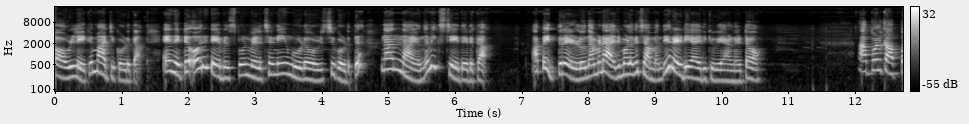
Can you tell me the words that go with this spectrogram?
ബൗളിലേക്ക് മാറ്റി കൊടുക്കാം എന്നിട്ട് ഒരു ടേബിൾ സ്പൂൺ വെളിച്ചെണ്ണയും കൂടെ ഒഴിച്ചു കൊടുത്ത് നന്നായി ഒന്ന് മിക്സ് ചെയ്തെടുക്കാം. അപ്പോൾ ഇത്രയേ ഉള്ളൂ. നമ്മുടെ അരിമുളക് ചമ്മന്തി റെഡി ആയിരിക്കുകയാണ് കേട്ടോ. അപ്പോൾ കപ്പ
